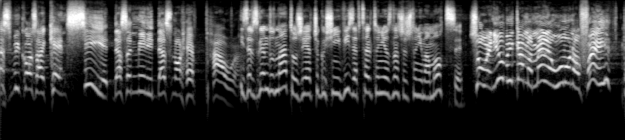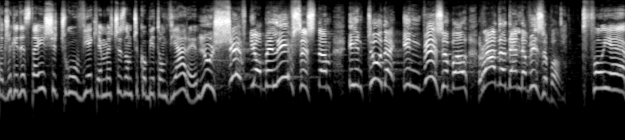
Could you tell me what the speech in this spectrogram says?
Just because I can't see it doesn't mean it does not have power. I ze względu na to, że ja czegoś nie widzę, wcale to nie oznacza, że to nie ma mocy. So when you become a man and woman of faith, Także kiedy stajesz się człowiekiem, mężczyzną czy kobietą wiary, you shift your belief system into the invisible rather than the visible. Twoje, e,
